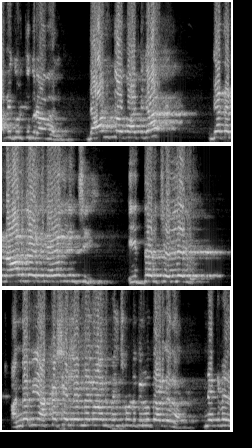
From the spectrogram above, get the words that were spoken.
అవి గుర్తుకు రావాలి. దాంతో పాటుగా గత నాలుగైదు నెలల నుంచి ఇద్దరు చెల్లెళ్ళు అందరినీ అక్క చెల్లెమ్మలు అని పెంచుకుంటూ తిరుగుతాడు కదా. నెట్ మీద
